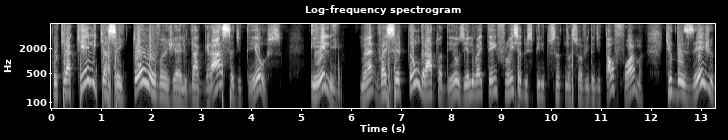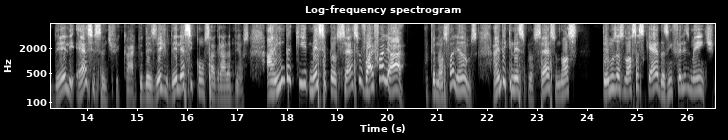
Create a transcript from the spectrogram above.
Porque aquele que aceitou o evangelho da graça de Deus, ele não é, vai ser tão grato a Deus e ele vai ter a influência do Espírito Santo na sua vida de tal forma que o desejo dele é se santificar, que o desejo dele é se consagrar a Deus. Ainda que nesse processo vai falhar, porque nós falhamos. Ainda que nesse processo nós temos as nossas quedas, infelizmente.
